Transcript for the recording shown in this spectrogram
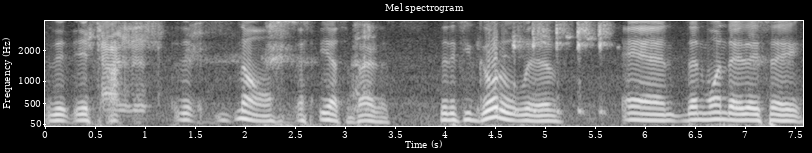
that if tired of this. that, no, yes, I'm tired of this. That if you go to live and then one day they say,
